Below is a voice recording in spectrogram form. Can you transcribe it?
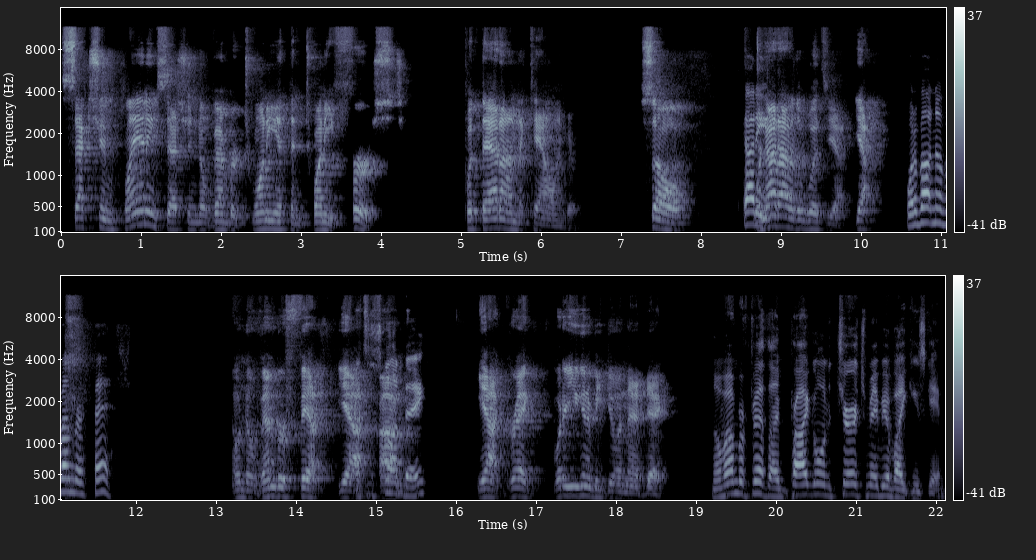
section planning session, November 20th and 21st. Put that on the calendar. So Scotty, we're not out of the woods yet. Yeah. What about November 5th? Oh, November 5th. Yeah. That's a Sunday. Um, yeah, Greg, what are you going to be doing that day? November 5th, I'm probably going to church, maybe a Vikings game.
